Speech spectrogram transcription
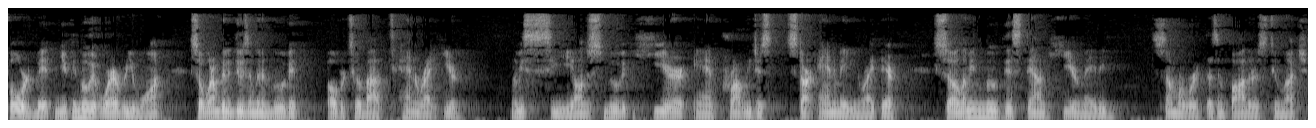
forward a bit, and you can move it wherever you want. So what I'm going to do is I'm going to move it over to about 10 right here let me see I'll just move it here and probably just start animating right there so let me move this down here maybe somewhere where it doesn't bother us too much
